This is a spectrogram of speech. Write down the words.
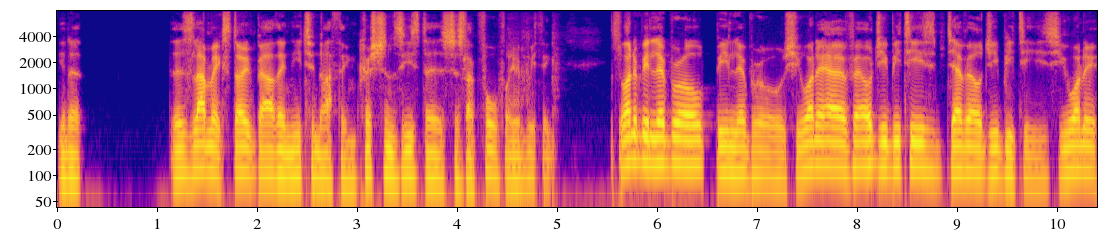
You know, the Islamics don't bow their knee to nothing. Christians these days just like fall for everything. You want to be liberal, be liberal. If you want to have LGBTs, have LGBTs. You want to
